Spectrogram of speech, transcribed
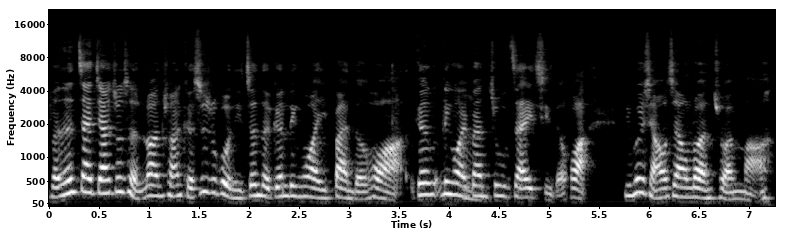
反正在家就是很乱穿，可是如果你真的跟另外一半的话，跟另外一嗯半住在一起的话，你会想要这样乱穿吗？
